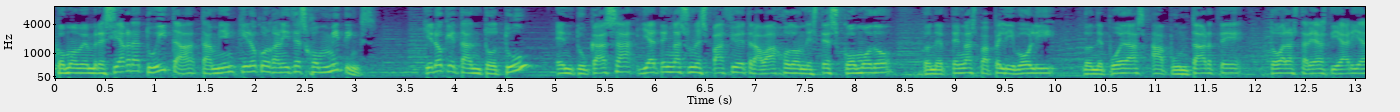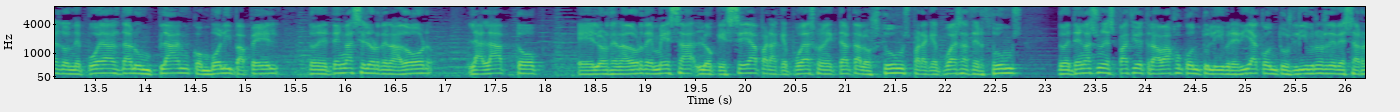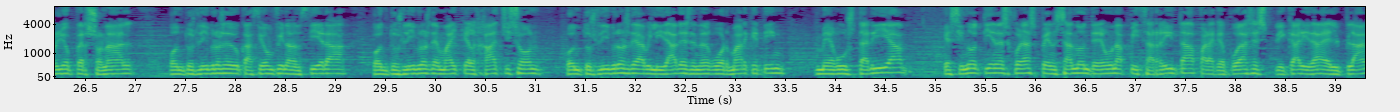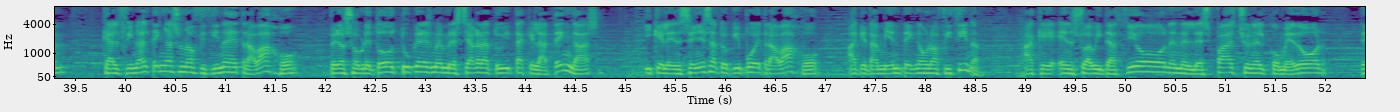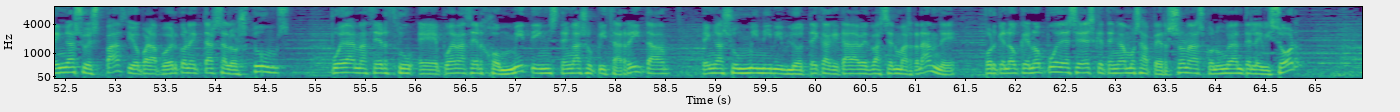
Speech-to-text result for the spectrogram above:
Como membresía gratuita, también quiero que organices home meetings. Quiero que tanto tú en tu casa ya tengas un espacio de trabajo donde estés cómodo, donde tengas papel y boli, donde puedas apuntarte todas las tareas diarias, donde puedas dar un plan con boli y papel, donde tengas el ordenador, la laptop, el ordenador de mesa, lo que sea para que puedas conectarte a los Zooms, para que puedas hacer Zooms donde tengas un espacio de trabajo con tu librería, con tus libros de desarrollo personal, con tus libros de educación financiera, con tus libros de Michael Hutchison, con tus libros de habilidades de network marketing. Me gustaría que si no tienes fueras pensando en tener una pizarrita para que puedas explicar y dar el plan, que al final tengas una oficina de trabajo, pero sobre todo tú que eres membresía gratuita que la tengas y que le enseñes a tu equipo de trabajo a que también tenga una oficina, a que en su habitación, en el despacho, en el comedor, tenga su espacio para poder conectarse a los Zooms, puedan hacer, eh, puedan hacer home meetings, tenga su pizarrita, tenga su mini biblioteca que cada vez va a ser más grande, porque lo que no puede ser es que tengamos a personas con un gran televisor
